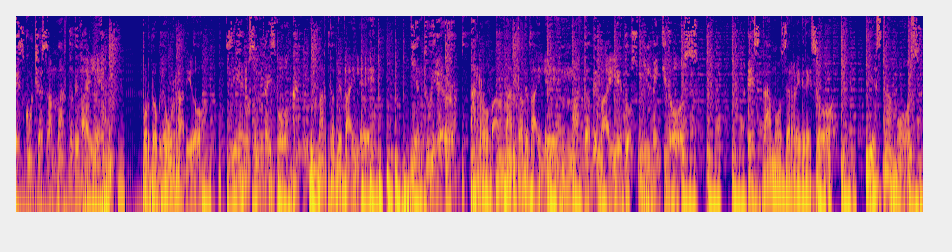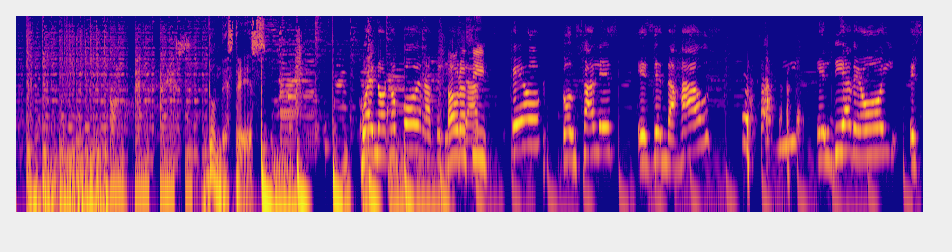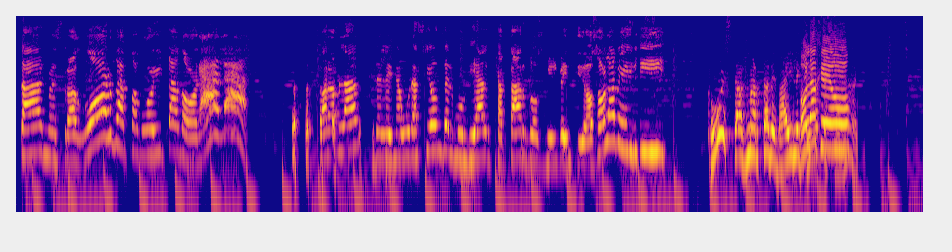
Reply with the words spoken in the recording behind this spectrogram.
Escuchas a Marta de Baile por W Radio. Síguenos en Facebook, Marta de Baile. Y en Twitter, arroba Marta de Baile, Marta de Baile 2022. Estamos de regreso. Y estamos... Donde estés. Bueno, no puedo de la felicidad. Ahora sí. Geo González es en the house. Y el día de hoy está nuestra gorda favorita dorada para hablar de la inauguración del Mundial Qatar 2022. Hola, baby. ¿Cómo estás, Marta de baile? Hola, ¿Qué Geo.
